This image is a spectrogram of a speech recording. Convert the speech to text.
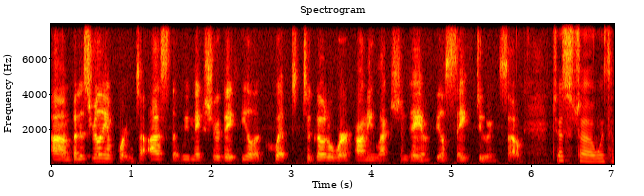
Um, but it's really important to us that we make sure they feel equipped to go to work on election day and feel safe doing so. Just uh, with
